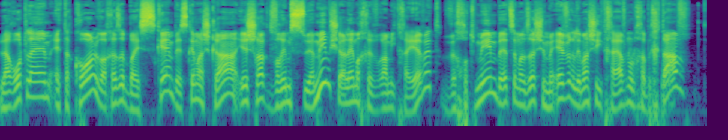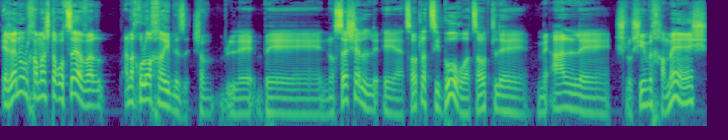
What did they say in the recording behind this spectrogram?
להראות להם את הכל ואחרי זה בהסכם, בהסכם ההשקעה, יש רק דברים מסוימים שעליהם החברה מתחייבת, וחותמים בעצם על זה שמעבר למה שהתחייבנו לך בכתב, הראינו לך מה שאתה רוצה אבל אנחנו לא אחראים לזה. עכשיו, בנושא של uh, הצעות לציבור או הצעות למעל uh, 35,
